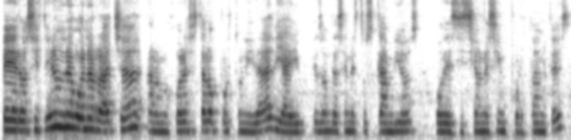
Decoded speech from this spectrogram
Pero si tienen una buena racha, a lo mejor es esta la oportunidad y ahí es donde hacen estos cambios o decisiones importantes.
